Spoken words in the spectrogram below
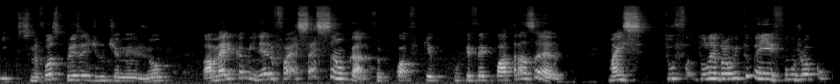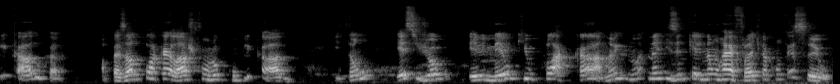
e se não fosse por isso a gente não tinha meio jogo. O América Mineiro foi a exceção, cara. Foi porque, foi 4x0. Mas tu, tu lembrou muito bem, foi um jogo complicado, cara. Apesar do placar elástico, foi um jogo complicado. Então, esse jogo, ele meio que o placar, não é, não é- não é dizendo que ele não reflete o que aconteceu,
